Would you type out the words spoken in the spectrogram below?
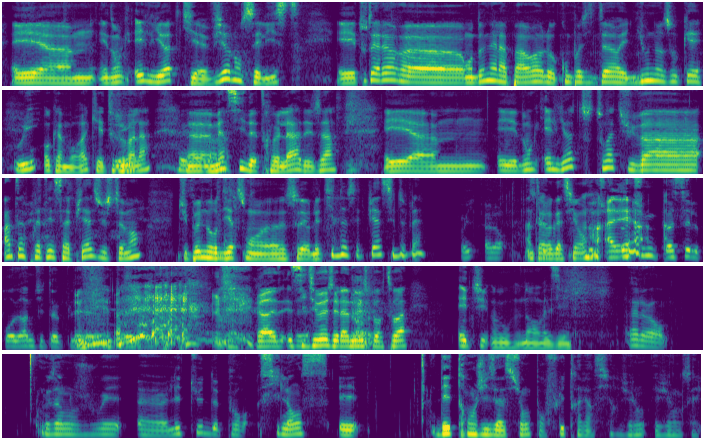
et, euh, et donc Elliot qui est violoncelliste. Et tout à l'heure, euh, on donnait la parole au compositeur Yunosuke Oui. Okamura qui est toujours Oui. là. Euh. Merci d'être là déjà. Et, euh, et donc Elliot, toi tu vas interpréter sa pièce justement. Tu peux nous redire son, euh, le titre de cette pièce s'il te plaît? Oui, alors. que- Interrogation. peux-tu- Allez. Peux-tu me passer le programme, s'il te plaît Euh, si tu veux, je l'annonce pour toi. Et tu... ouh, non, vas-y. Alors, nous allons jouer euh, l'étude pour silence et d'étrangisation pour flûte traversière, violon et violoncelle.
